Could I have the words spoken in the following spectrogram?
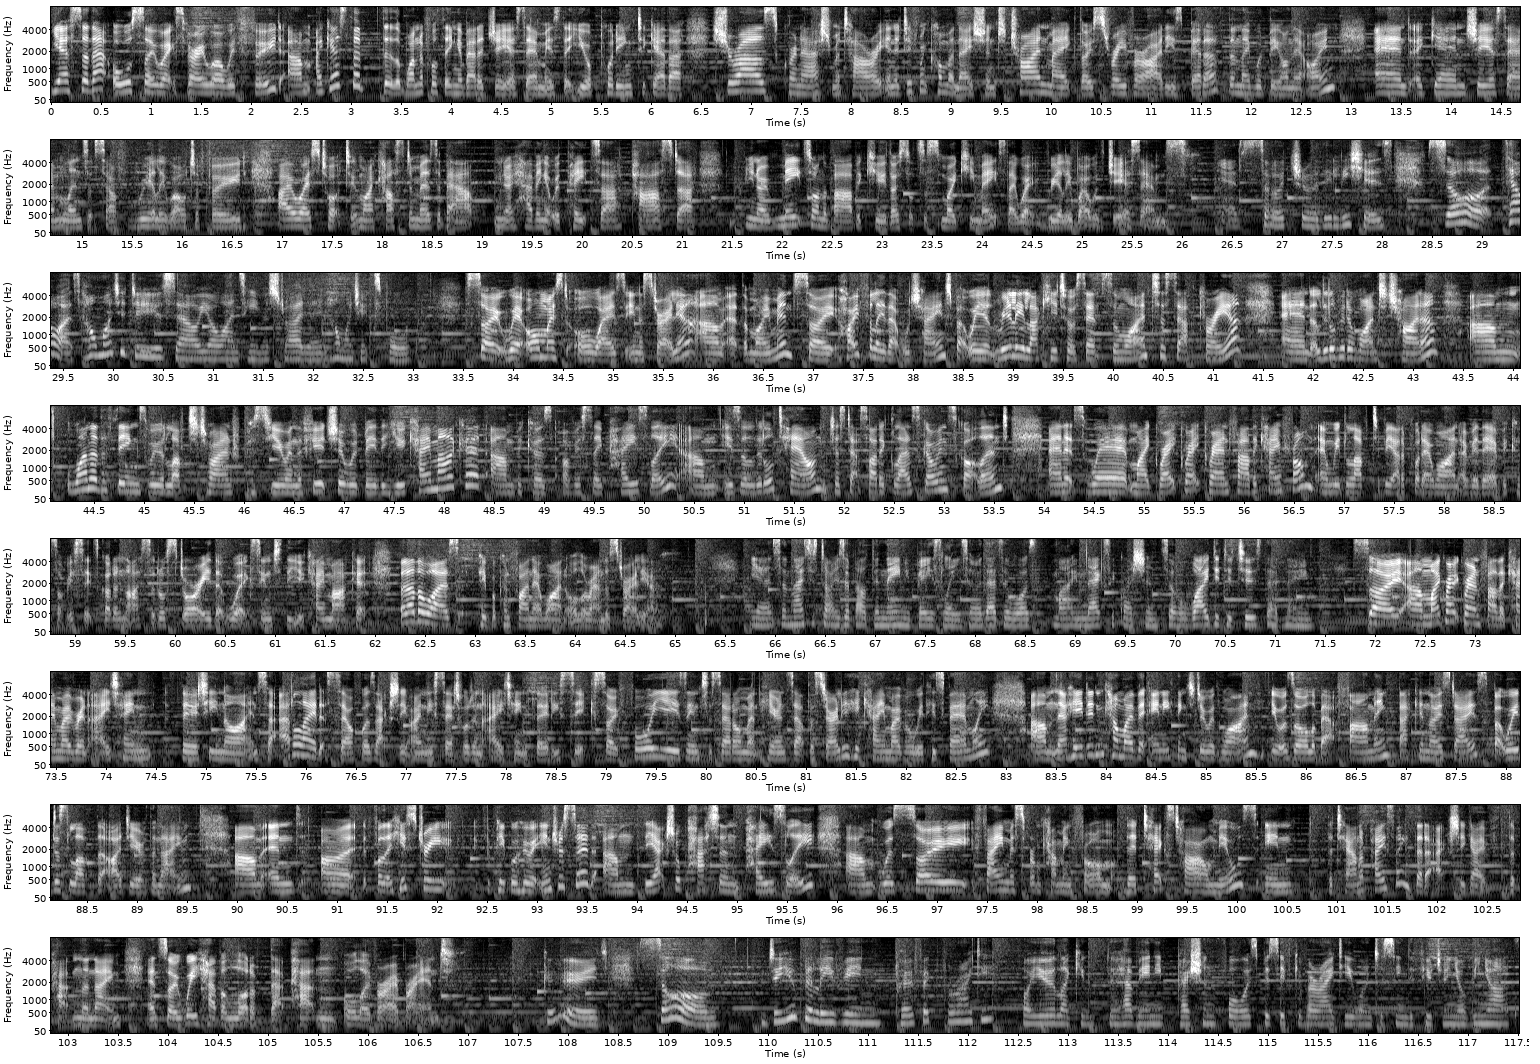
Yeah, so that also works very well with food. Um, I guess the, the, the, wonderful thing about a GSM is that you're putting together Shiraz, Grenache, Mataro in a different combination to try and make those three varieties better than they would be on their own. And again, GSM lends itself really well to food. I always talk to my customers about, you know, having it with pizza, pasta, you know, meats on the barbecue, those sorts of smoky meats, they work really well with GSMs. Yes, so true, delicious. So tell us, how much do you sell your wines in Australia and how much export? So we're almost always in Australia um, at the moment. So hopefully that will change. But we're really lucky to have sent some wine to South Korea and a little bit of wine to China. Um, one of the things we would love to try and pursue in the future would be the UK market um, because obviously Paisley um, is a little town just outside of Glasgow in Scotland, and it's where my great great grandfather came from, and we'd love to be able to put our wine over there because obviously it's got a nice little story that works into the UK market. But otherwise, people can find our wine all around Australia. Yeah, so nice stories about the name Paisley. So that was my next question. So why did you choose that name? So um, my great grandfather came over in 1839. So Adelaide itself was actually only settled in 1836. So four years into settlement here in South Australia, he came over with his family. Um, now he didn't come over anything to do with wine. It was all about farming back in those days. But we just loved the idea of the name. Um, and uh, for the history for people who are interested, um, the actual pattern paisley um, was so famous from coming from the textile mills in the town of Paisley that it actually gave the pattern the name. And so we have a lot of that pattern all over our brand. Good. So, do you believe in perfect variety? For you, like you, do you have any passion for a specific variety you want to see in the future in your vineyards?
